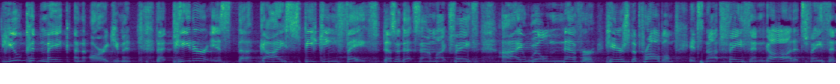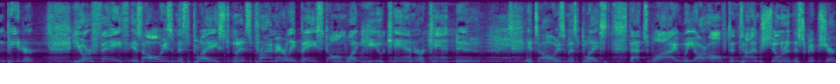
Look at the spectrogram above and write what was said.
you could make an argument that Peter is the guy speaking faith. Doesn't that sound like faith? I will never. Here's the problem it's not faith in God, it's faith in Peter. Your faith is always misplaced when it's primarily based on what you can or can't do. It's always misplaced. That's why we are oftentimes shown in the scripture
